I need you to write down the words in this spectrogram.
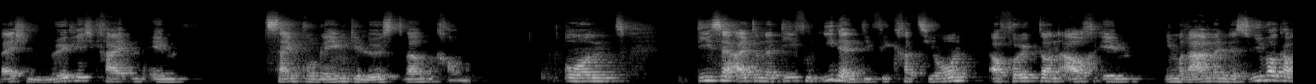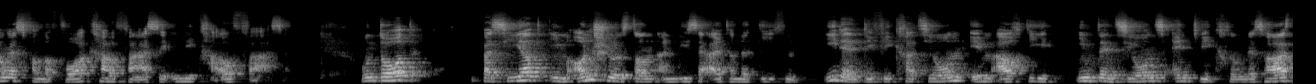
welchen Möglichkeiten eben sein Problem gelöst werden kann. Und diese alternativen Identifikation erfolgt dann auch eben im Rahmen des Überganges von der Vorkaufphase in die Kaufphase. Und dort passiert im Anschluss dann an diese alternativen Identifikation eben auch die Intentionsentwicklung. Das heißt,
